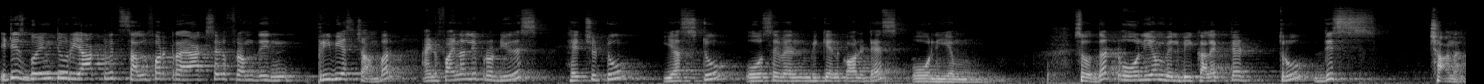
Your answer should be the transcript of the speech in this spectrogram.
it is going to react with sulfur trioxide from the previous chamber and finally produces H2S2O7 we can call it as oleum. So that oleum will be collected through this channel.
